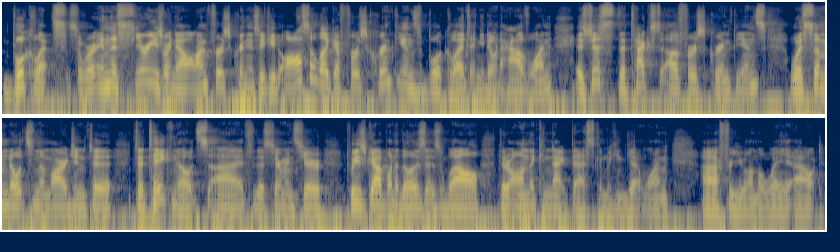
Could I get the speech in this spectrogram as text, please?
booklets. So we're in this series right now on First Corinthians. So if you'd also like a First Corinthians booklet and you don't have one, it's just the text of First Corinthians with some notes in the margin to, to take notes uh, through the sermons here. Please grab one of those as well. They're on the Connect desk and we can get one uh, for you on the way out.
